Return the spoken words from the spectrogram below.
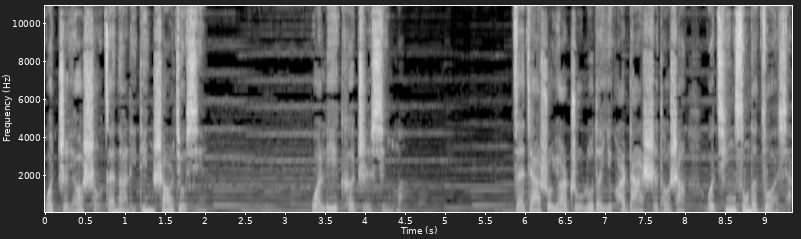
我只要守在那里盯梢就行。我立刻执行了。在家属院主路的一块大石头上，我轻松地坐下，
